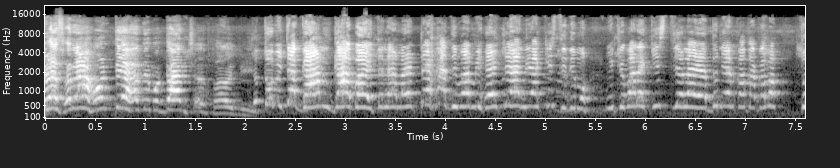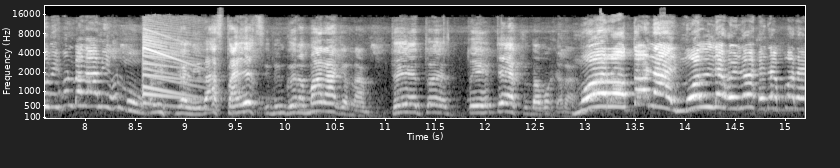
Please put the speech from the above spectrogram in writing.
বেসরা হন্টে হাতে গান শেষ হয়নি। তো তুমি তো গান গাবাই তাহলে আমার টেহা দিবা আমি হে টেহা নিয়ে কিস্তি দিব একেবারে কিস্তি হলে এ দুনিয়ার কথা কব তুমি শুনবা না আমি শুনব ইসরায়েলি রাস্তায় অ্যাক্সিডেন্ট করে মারা গেলাম। তে তে তে হেঁটে একশো দাবো কেনা? মরো তো নাই মরলে হইল হেটা পরে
